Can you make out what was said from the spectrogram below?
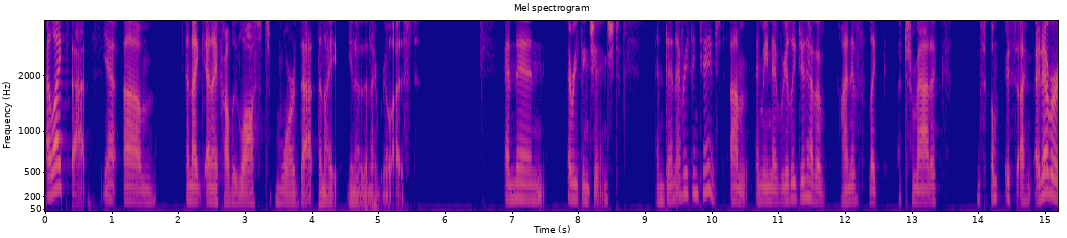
I liked that. Yeah. Um, and I and I probably lost more of that than I you know than I realized. And then everything changed. And then everything changed. Um, I mean, I really did have a kind of like a traumatic. In some ways, I, I never,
